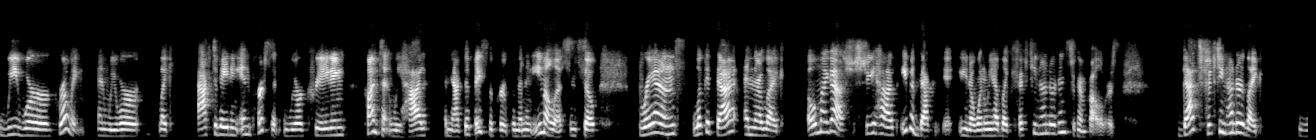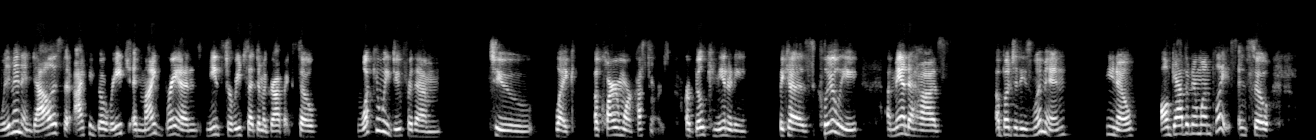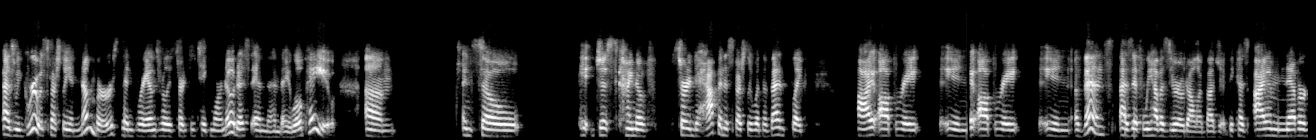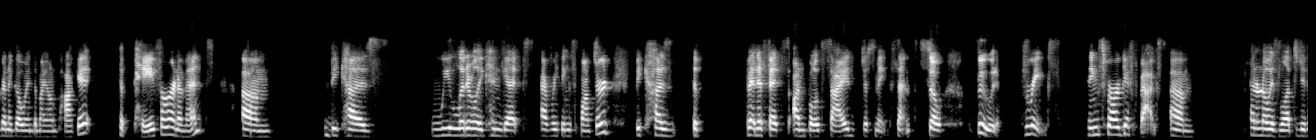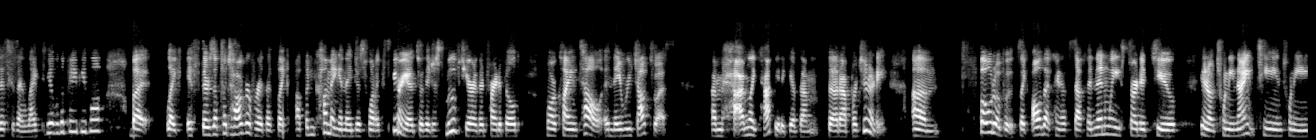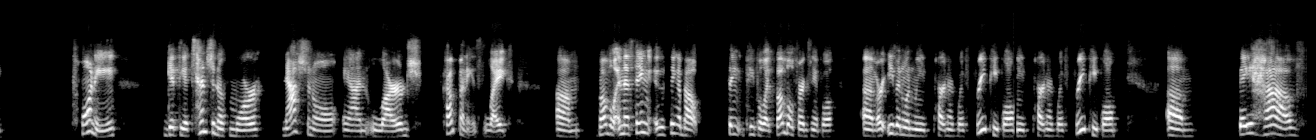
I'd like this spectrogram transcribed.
we were growing and we were like activating in person. We were creating content. We had an active Facebook group and then an email list. And so brands look at that and they're like, oh my gosh, she has even back, eh, you know, when we had like 1500 Instagram followers, that's 1500 like women in Dallas that I could go reach. And my brand needs to reach that demographic. So, what can we do for them to like acquire more customers or build community? Because clearly, Amanda has a bunch of these women, you know, all gathered in one place. And so as we grew, especially in numbers, then brands really start to take more notice and then they will pay you. Um, and so it just kind of started to happen, especially with events. Like I operate in, I operate in events as if we have a zero dollar budget because I am never going to go into my own pocket to pay for an event um, because we literally can get everything sponsored because benefits on both sides just make sense. So, food, drinks, things for our gift bags. Um, I don't always love to do this because I like to be able to pay people, but like if there's a photographer that's like up and coming and they just want experience or they just moved here and they're trying to build more clientele and they reach out to us, I'm I'm like happy to give them that opportunity. Um, photo booths, like all that kind of stuff. And then we started to, you know, 2019, 2020, get the attention of more national and large companies like um, Bumble. And the thing, the thing about think people like Bumble, for example, um, or even when we partnered with Free People, we partnered with Free People. Um, they have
